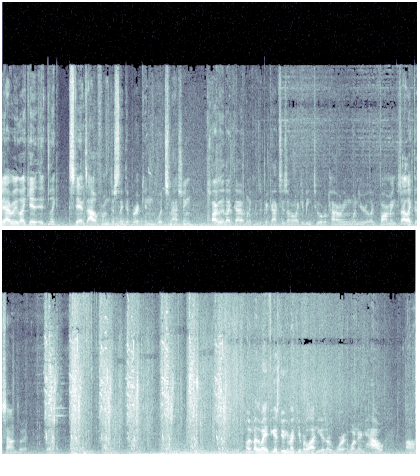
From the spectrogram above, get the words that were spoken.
So yeah, I really like it. It like stands out from just like the brick and wood smashing. So I really like that when it comes to pickaxes. I don't like it being too overpowering when you're like farming because I like the sounds of it. Oh, and by the way, if you guys do hear my keyboard a lot and you guys are wondering how um,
